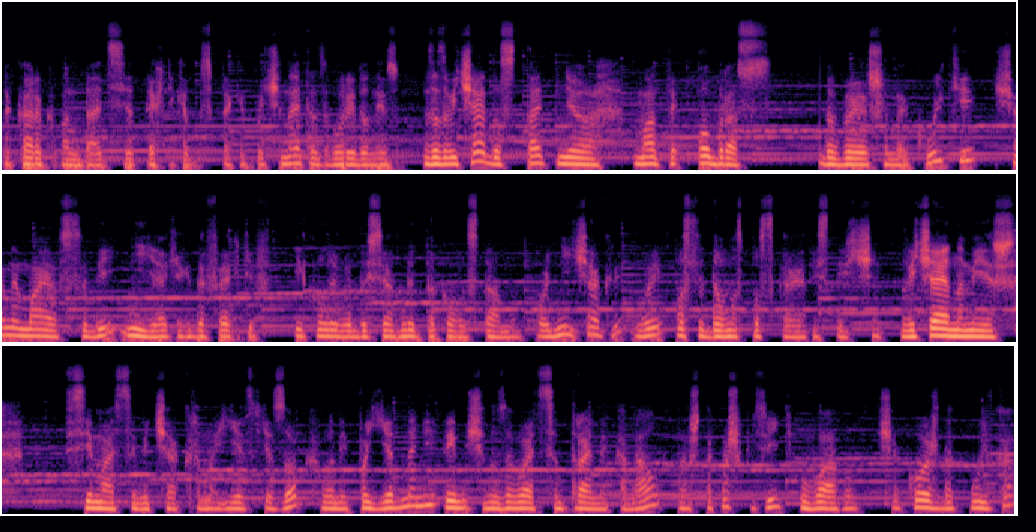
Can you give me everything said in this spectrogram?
така рекомендація техніки безпеки. Починайте згори донизу. Зазвичай достатньо мати образ довершеної кульки, що не має в собі ніяких дефектів. І коли ви досягли такого стану по одній чакрі, ви послідовно спускаєтесь нижче. Звичайно, між всіма цими чакрами є зв'язок, вони поєднані тим, що називається центральний канал. Тож також візьміть увагу, що кожна кулька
